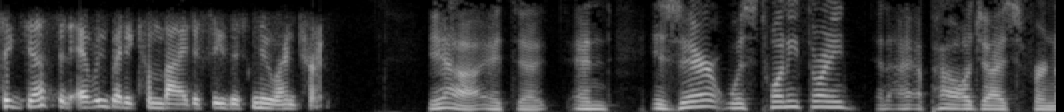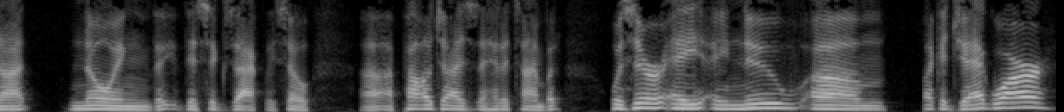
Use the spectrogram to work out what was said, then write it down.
suggest that everybody come by to see this new entrance. Yeah, it uh, and is there was 2020 and I apologize for not knowing the, this exactly. So uh, I apologize ahead of time, but was there a a new um like a Jaguar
